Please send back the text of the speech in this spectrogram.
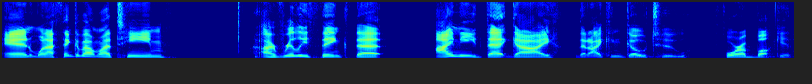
And when I think about my team, I really think that I need that guy that I can go to for a bucket,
